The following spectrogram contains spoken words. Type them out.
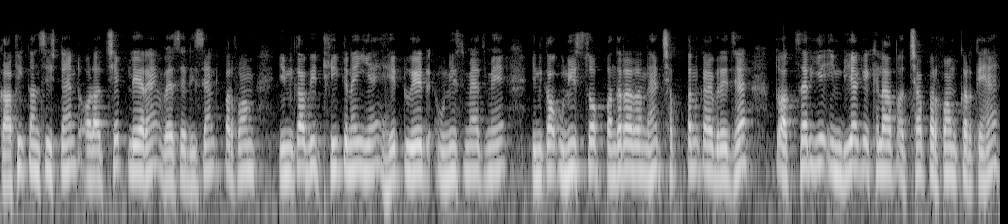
काफ़ी कंसिस्टेंट और अच्छे प्लेयर हैं। वैसे रिसेंट परफॉर्म इनका भी ठीक नहीं है। हेड टू हेड उन्नीस मैच में इनका उन्नीस सौ पंद्रह रन है, छप्पन का एवरेज है। तो अक्सर ये इंडिया के खिलाफ अच्छा परफॉर्म करते हैं।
